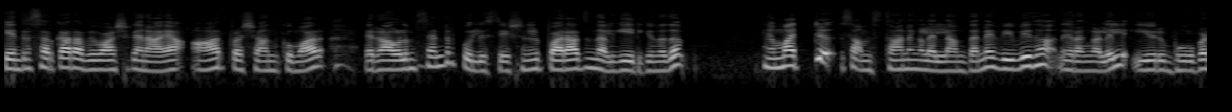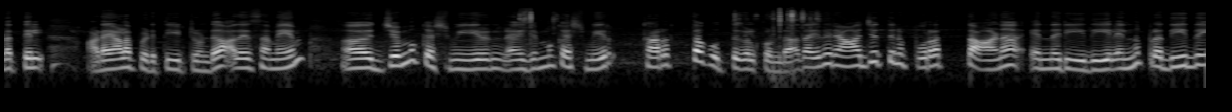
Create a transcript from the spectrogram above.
കേന്ദ്ര സർക്കാർ അഭിഭാഷകനായ R Prashant Kumar Ernakulam central police സ്റ്റേഷനിൽ പരാതി നൽകിയിരിക്കുന്നത്. മറ്റ് സംസ്ഥാനങ്ങളെല്ലാം തന്നെ വിവിധ നിറങ്ങളിൽ ഈ ഒരു ഭൂപടത്തിൽ അടയാളപ്പെടുത്തിയിട്ടുണ്ട്. അതേസമയം ജമ്മു കാശ്മീർ ജമ്മു കശ്മീർ കറുത്ത കുത്തുകൾ കൊണ്ട് അതായത് രാജ്യത്തിന് പുറത്താണ് എന്ന രീതിയിൽ എന്ന് പ്രതീതി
